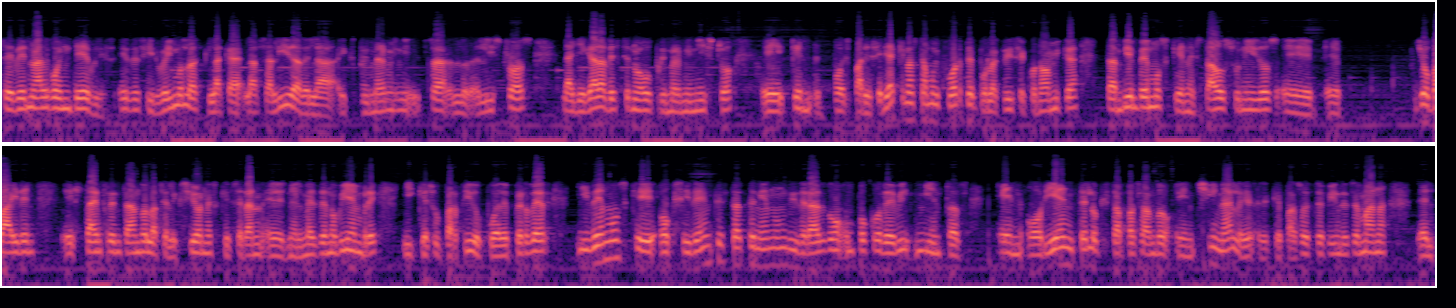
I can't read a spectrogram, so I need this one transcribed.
se ven algo endebles. Es decir, vimos la, la, salida de la ex primer ministra Liz Truss, la llegada de este nuevo primer ministro, eh, que pues parecería que no está muy fuerte por la crisis económica. También vemos que en Estados Unidos eh, eh, Joe Biden está enfrentando las elecciones que serán en el mes de noviembre y que su partido puede perder. Y vemos que Occidente está teniendo un liderazgo un poco débil mientras en Oriente lo que está pasando en China, el que pasó este fin de semana, el,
